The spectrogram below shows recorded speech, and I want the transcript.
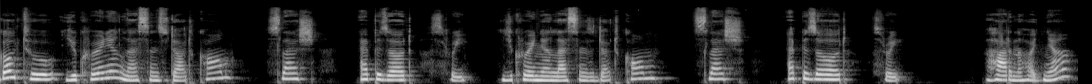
go to ukrainianlessons.com slash episode 3 ukrainianlessons.com slash episode 3 Гарного дня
